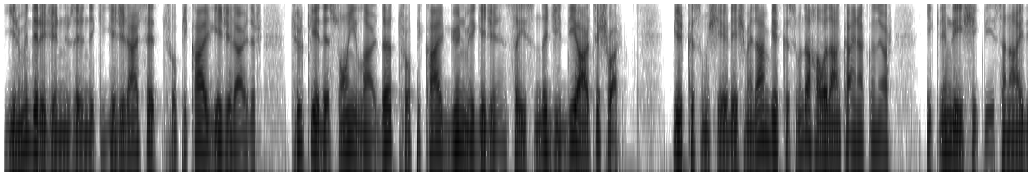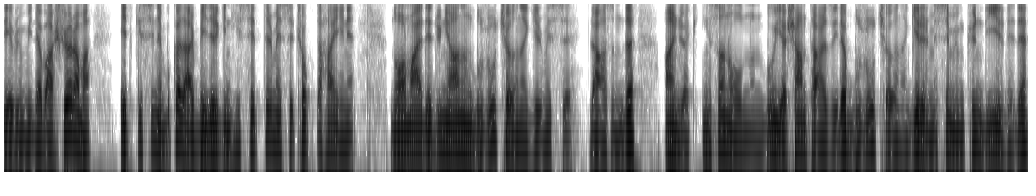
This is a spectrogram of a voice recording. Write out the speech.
20 derecenin üzerindeki geceler ise tropikal gecelerdir. Türkiye'de son yıllarda tropikal gün ve gecenin sayısında ciddi artış var. Bir kısmı şehirleşmeden bir kısmı da havadan kaynaklanıyor. İklim değişikliği sanayi devrimiyle başlıyor ama etkisini bu kadar belirgin hissettirmesi çok daha yeni. Normalde dünyanın buzul çağına girmesi lazımdı ancak insanoğlunun bu yaşam tarzıyla buzul çağına girilmesi mümkün değil dedi.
